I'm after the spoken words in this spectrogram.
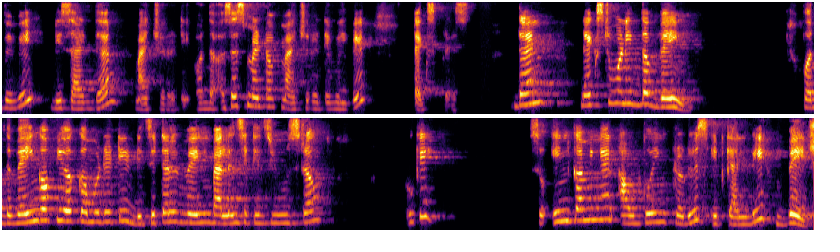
we will decide their maturity or the assessment of maturity will be place then next one is the weighing. For the weighing of your commodity digital weighing balance it is used now okay? So incoming and outgoing produce it can be weighed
